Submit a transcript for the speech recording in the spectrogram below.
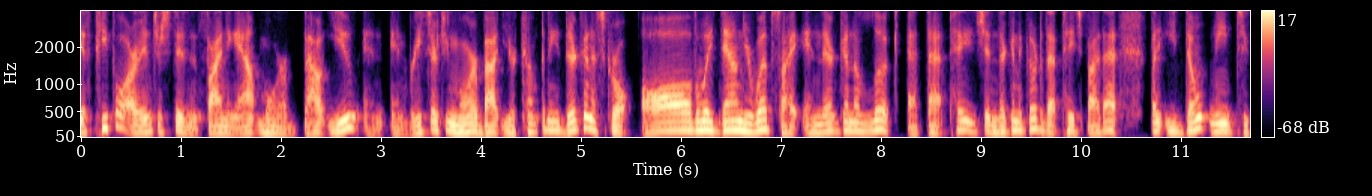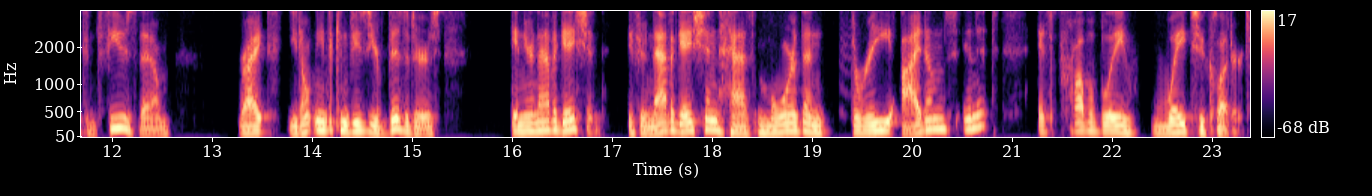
if people are interested in finding out more about you and, and researching more about your company, they're going to scroll all the way down your website and they're going to look at that page and they're going to go to that page by that. But you don't need to confuse them, right? You don't need to confuse your visitors in your navigation. If your navigation has more than three items in it, it's probably way too cluttered,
